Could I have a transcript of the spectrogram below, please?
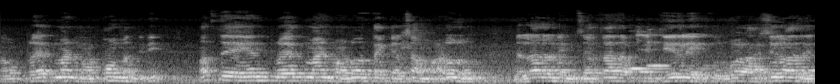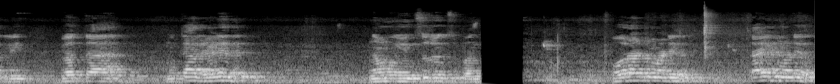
ನಾವು ಪ್ರಯತ್ನ ಮಾಡಿ ಮಾಡ್ಕೊಂಡು ಬಂದ್ವಿ. ಮತ್ತೆ ಏನು ಪ್ರಯತ್ನ ಮಾಡಿ ಮಾಡುವಂಥ ಕೆಲಸ ಮಾಡೋನು. ಎಲ್ಲರೂ ನಿಮ್ಮ ಸರ್ಕಾರದ ಪ್ರೀತಿ ಇರಲಿ, ಗುರುಗಳ ಆಶೀರ್ವಾದ ಇರಲಿ. ಇವತ್ತು ಮುತ್ತಾರ ಹೇಳಿದ್ರು ನಮಗೆ ಇನ್ಸೂರೆನ್ಸ್ ಬಂದು ಹೋರಾಟ ಮಾಡಿದ್ರು ಸ್ಟ್ರೈಕ್ ಮಾಡಿದ್ರು.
